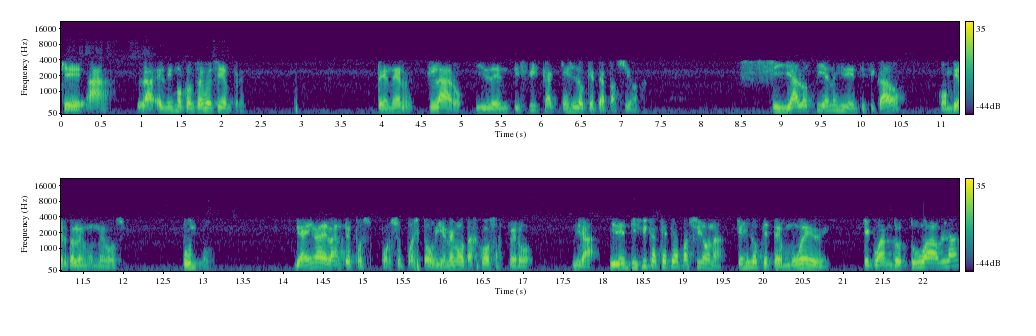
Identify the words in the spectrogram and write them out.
que, ah, la- el mismo consejo de siempre. Tener claro, identifica qué es lo que te apasiona. Si ya lo tienes identificado, conviértelo en un negocio. Punto. De ahí en adelante, pues por supuesto, vienen otras cosas, pero Mira, identifica qué te apasiona, qué es lo que te mueve, que cuando tú hablas,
